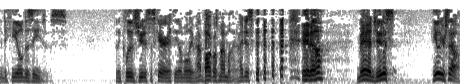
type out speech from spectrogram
and to heal diseases. It includes Judas Iscariot, the unbeliever. That boggles my mind. I just, you know, man, Judas, heal yourself.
